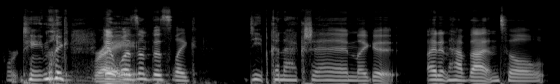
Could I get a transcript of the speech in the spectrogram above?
fourteen. Like Right. it wasn't this like deep connection. Like it. I didn't have that until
